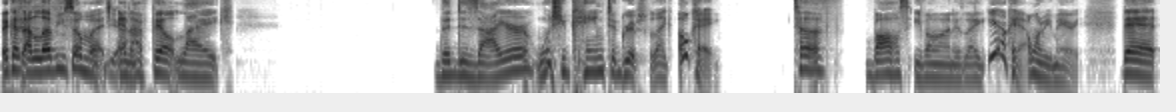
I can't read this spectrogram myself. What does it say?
because I love you so much, Yeah. and I felt like the desire once you came to grips with like, okay, tough boss Yvonne is like, yeah, okay, I want to be married. That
